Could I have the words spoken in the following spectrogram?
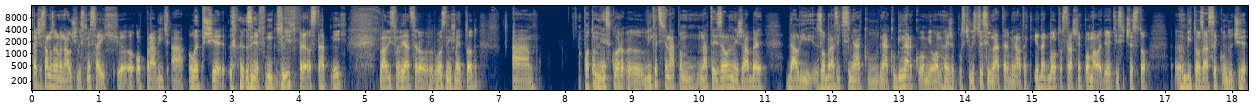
Takže samozrejme naučili sme sa ich e, opraviť a lepšie znefunkčniť pre ostatných. Mali sme viacero rôznych metód a potom neskôr, e, vy keď ste na, tom, na tej zelenej žabe dali zobraziť si nejakú, nejakú binárku omylom, hej, že pustili ste si ju na terminál, tak jednak bolo to strašne pomalé, 9600 bytov za sekundu, čiže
